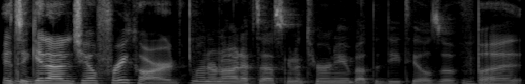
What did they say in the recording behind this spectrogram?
It's a get out of jail free card. I don't know. I'd have to ask an attorney about the details of. But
